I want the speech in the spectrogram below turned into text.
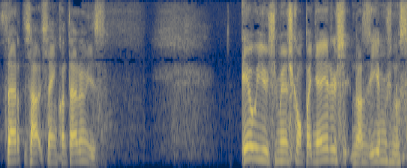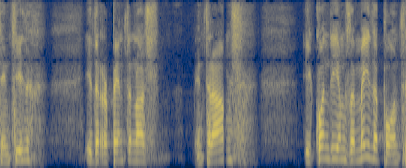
Certo? Já, já encontraram isso? Eu e os meus companheiros, nós íamos no sentido, e de repente nós entramos, e quando íamos a meio da ponte,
